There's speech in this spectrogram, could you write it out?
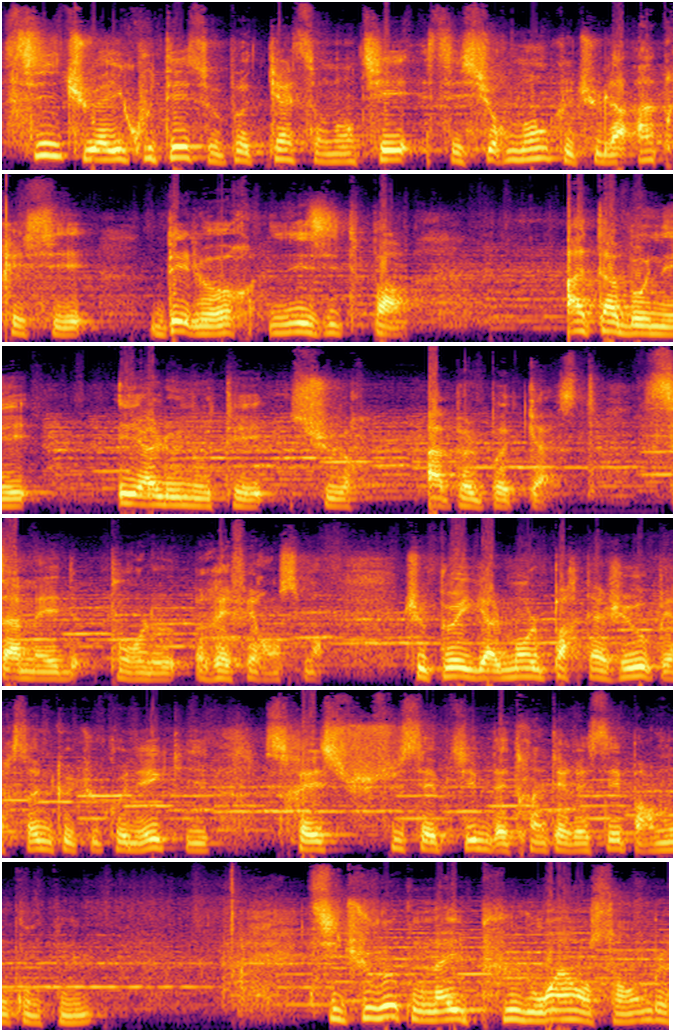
Si tu as écouté ce podcast en entier, c'est sûrement que tu l'as apprécié. Dès lors, n'hésite pas à t'abonner et à le noter sur Apple Podcast. Ça m'aide pour le référencement. Tu peux également le partager aux personnes que tu connais qui seraient susceptibles d'être intéressées par mon contenu. Si tu veux qu'on aille plus loin ensemble,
